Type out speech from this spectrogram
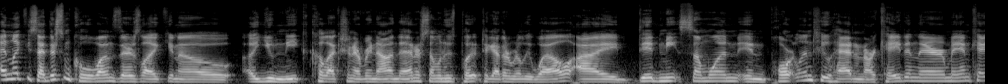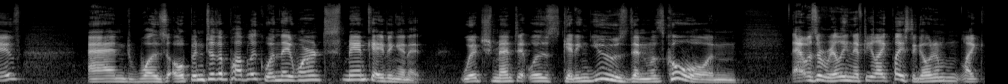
and like you said, there's some cool ones. There's like, you know, a unique collection every now and then, or someone who's put it together really well. I did meet someone in Portland who had an arcade in their man cave and was open to the public when they weren't man caving in it, which meant it was getting used and was cool. And that was a really nifty like place to go in and like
